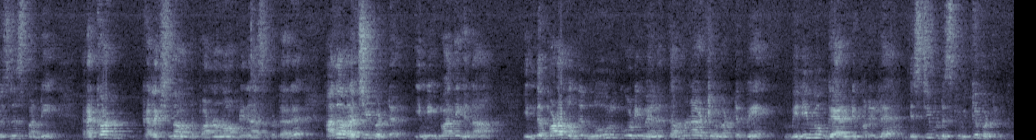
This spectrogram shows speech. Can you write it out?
பிசினஸ் பண்ணி ரெக்கார்ட் கலெக்ஷனா ஒன்று பண்ணணும் அப்படின்னு ஆசைப்பட்டாரு. அதை அவர் அச்சீவ் பண்ணிட்டார். இன்னைக்கு பாத்தீங்கன்னா இந்த படம் வந்து நூறு கோடி மேல தமிழ்நாட்டில் மட்டுமே மினிமம் கேரண்டி முறையில் டிஸ்ட்ரிபியூட்டர்ஸ்க்கு விற்கப்பட்டிருக்கு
